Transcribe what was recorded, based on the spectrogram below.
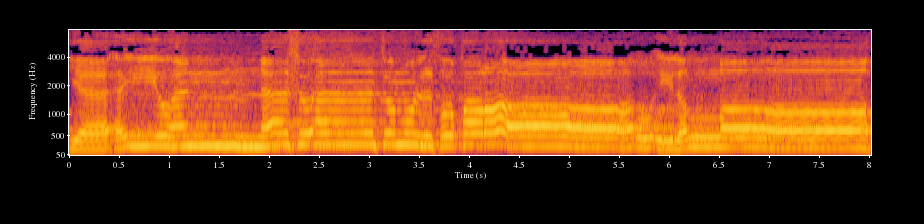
يا أيها الناس أنتم الفقراء إلى الله.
